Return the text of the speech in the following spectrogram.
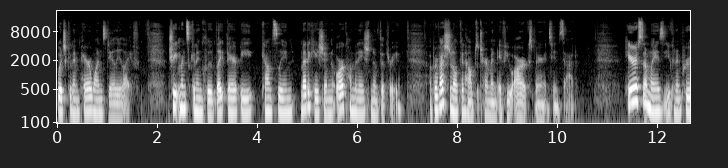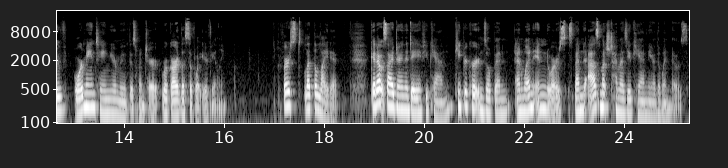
which can impair one's daily life. Treatments can include light therapy, counseling, medication, or a combination of the three. A professional can help determine if you are experiencing SAD. Here are some ways you can improve or maintain your mood this winter, regardless of what you're feeling. First, let the light in. Get outside during the day if you can, keep your curtains open, and when indoors, spend as much time as you can near the windows.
